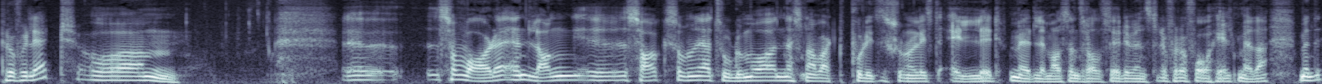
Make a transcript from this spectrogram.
profilert. Og så var det en lang uh, sak som jeg tror du må nesten ha vært politisk journalist eller medlem av sentralstyret i Venstre for å få helt med deg. Men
